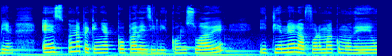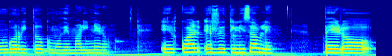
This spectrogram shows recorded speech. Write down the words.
bien, es una pequeña copa de silicón suave y tiene la forma como de un gorrito como de marinero, el cual es reutilizable. Pero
